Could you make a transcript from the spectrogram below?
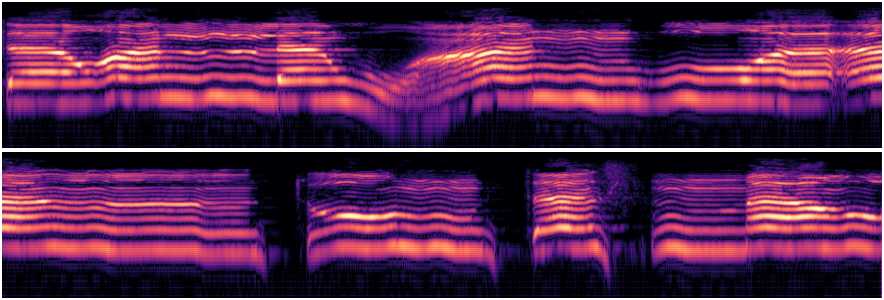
تَوَلَّوْا عَنْهُ وَأَنتُمْ تَسْمَعُونَ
